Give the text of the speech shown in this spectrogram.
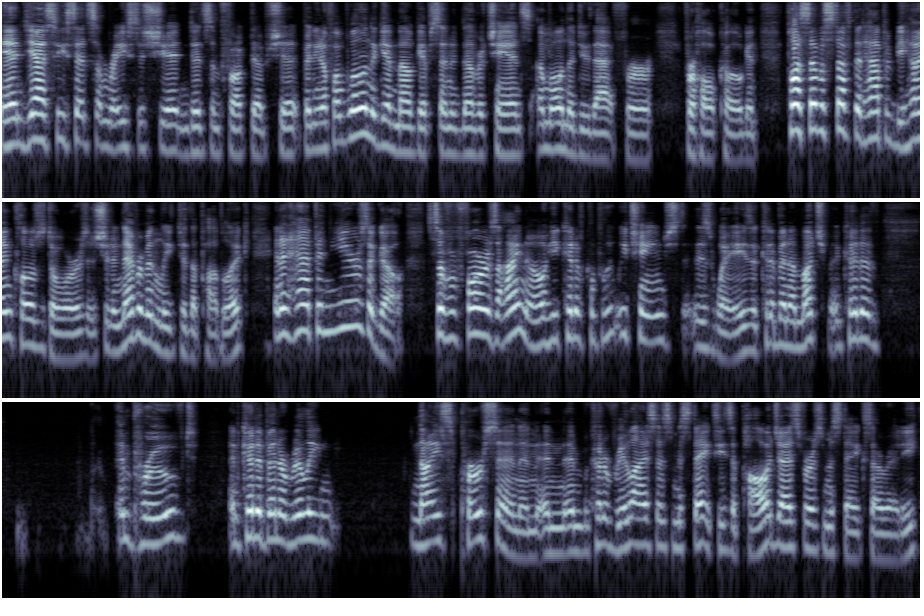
and yes, he said some racist shit and did some fucked up shit. But you know, if I'm willing to give Mel Gibson another chance, I'm willing to do that for for Hulk Hogan. Plus, that was stuff that happened behind closed doors. It should have never been leaked to the public, and it happened years ago. So, as far as I know, he could have completely changed his ways. It could have been a much. It could have improved and could have been a really nice person and, and, and could have realized his mistakes. He's apologized for his mistakes already.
